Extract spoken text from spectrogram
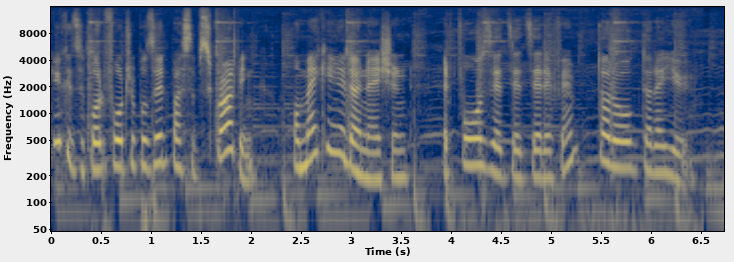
You can support 4ZZZ by subscribing or making a donation at 4zzzfm.org.au.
